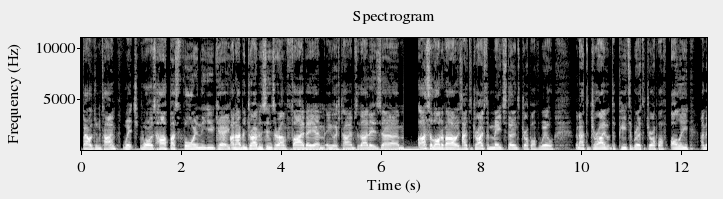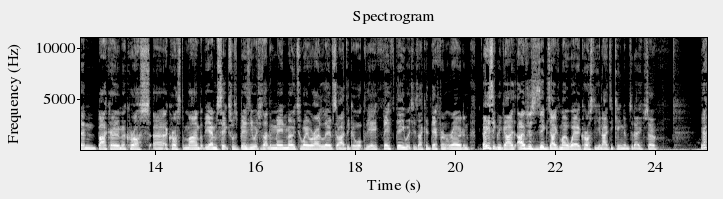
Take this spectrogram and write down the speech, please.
Belgium time, which was half past four in the UK. And I've been driving since around 5 a.m. English time. So that is, um, that's a lot of hours. I had to drive to Maidstone to drop off Will then I had to drive up to Peterborough to drop off Ollie and then back home across uh, across the mine. But the M6 was busy, which is like the main motorway where I live. So I had to go up the A50, which is like a different road. And basically, guys, I've just zigzagged my way across the United Kingdom today. So yeah,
